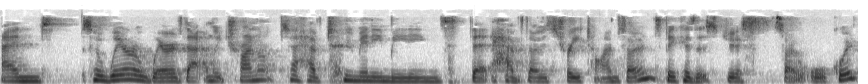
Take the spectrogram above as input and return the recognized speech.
And so we're aware of that, and we try not to have too many meetings that have those three time zones because it's just so awkward.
